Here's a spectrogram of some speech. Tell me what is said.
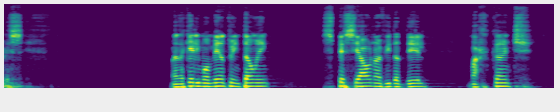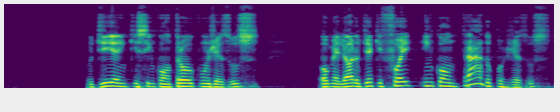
Crescer. Mas naquele momento, então, em especial na vida dele, marcante, o dia em que se encontrou com Jesus, ou melhor, o dia que foi encontrado por Jesus.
